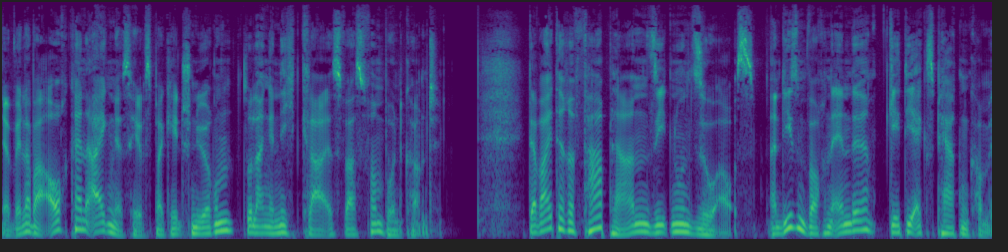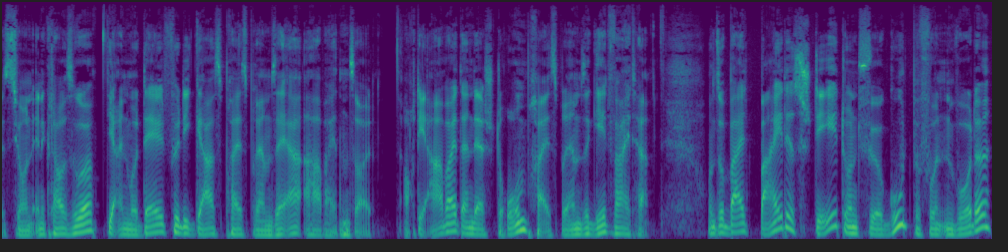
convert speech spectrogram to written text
Er will aber auch kein eigenes Hilfspaket schnüren, solange nicht klar ist, was vom Bund kommt. Der weitere Fahrplan sieht nun so aus. An diesem Wochenende geht die Expertenkommission in Klausur, die ein Modell für die Gaspreisbremse erarbeiten soll. Auch die Arbeit an der Strompreisbremse geht weiter. Und sobald beides steht und für gut befunden wurde,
